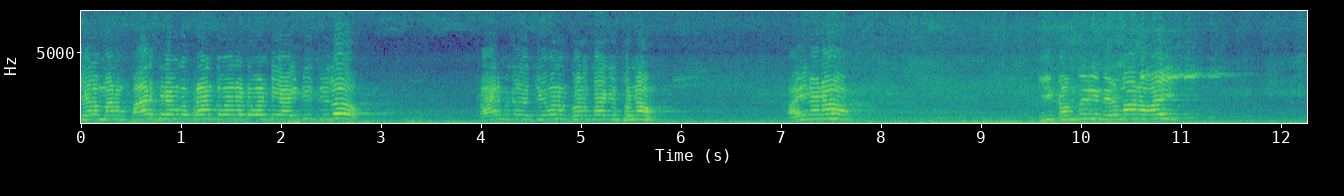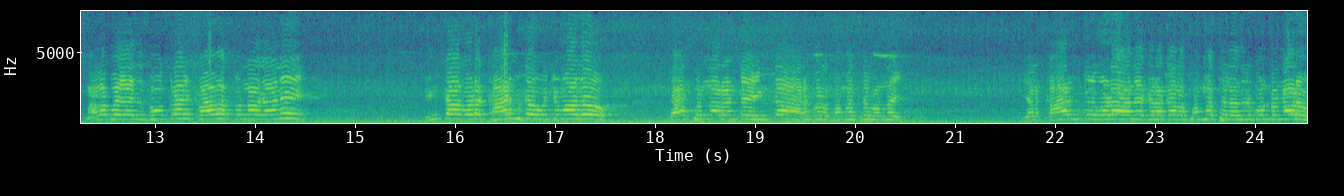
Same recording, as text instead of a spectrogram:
ఇవాళ మనం పారిశ్రామిక ప్రాంతమైనటువంటి ఐటీసీలో కార్మికుల జీవనం కొనసాగిస్తున్నాం. అయినను ఈ కంపెనీ నిర్మాణం అయి నలభై ఐదు సంవత్సరాలు కావస్తున్నా కానీ ఇంకా కూడా కార్మిక ఉద్యమాలు చేస్తున్నారంటే ఇంకా అరకొర సమస్యలు ఉన్నాయి. ఇలా కార్మికులు కూడా అనేక రకాల సమస్యలు ఎదుర్కొంటున్నారు.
